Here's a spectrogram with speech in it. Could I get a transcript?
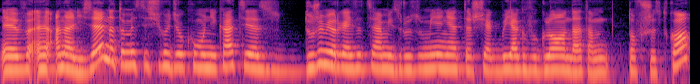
w e, analizie. Natomiast jeśli chodzi o komunikację z dużymi organizacjami, zrozumienie też jakby jak wygląda tam to wszystko,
